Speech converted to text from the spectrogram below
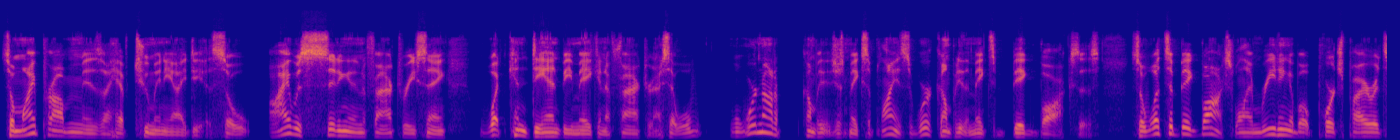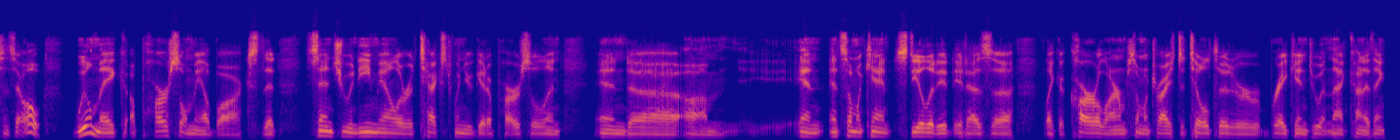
So my problem is I have too many ideas. So I was sitting in a factory saying, "What can Danby make in a factory?" And I said, "Well, well, we're not a company that just makes appliances. We're a company that makes big boxes. So what's a big box? Well, I'm reading about porch pirates and say, oh, we'll make a parcel mailbox that sends you an email or a text when you get a parcel, and and uh, um, and and someone can't steal it. It, it has a, like a car alarm. Someone tries to tilt it or break into it, and that kind of thing.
